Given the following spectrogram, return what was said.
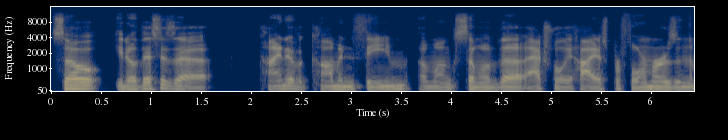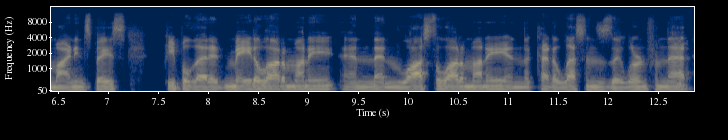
So, you know, this is a kind of a common theme among some of the actually highest performers in the mining space people that had made a lot of money and then lost a lot of money and the kind of lessons they learned from that.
